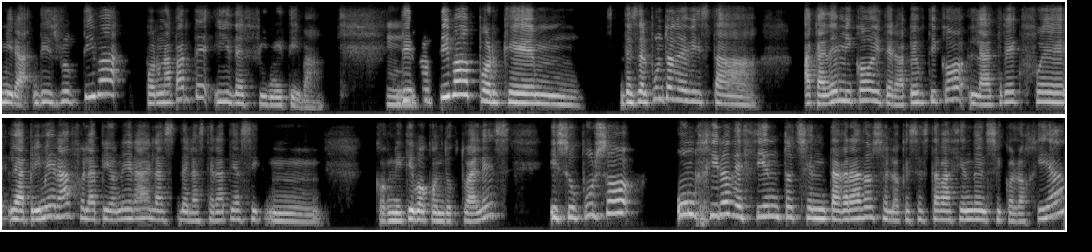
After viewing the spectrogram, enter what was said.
mira, disruptiva por una parte y definitiva. Mm. Disruptiva porque mm, desde el punto de vista académico y terapéutico, la TREC fue la primera, fue la pionera de las terapias cognitivo-conductuales y supuso un giro de 180 grados en lo que se estaba haciendo en psicología.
